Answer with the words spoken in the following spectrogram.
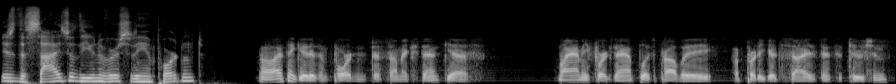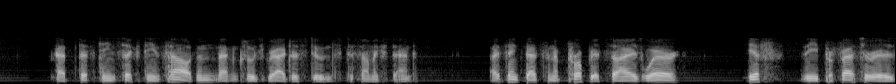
Is the size of the university important? Well, I think it is important to some extent, yes. Miami, for example, is probably a pretty good sized institution at 15, 16,000. That includes graduate students to some extent. I think that's an appropriate size where if the professor is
